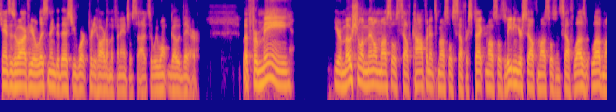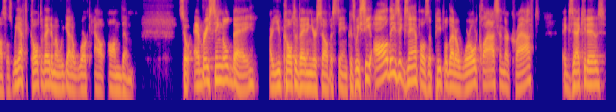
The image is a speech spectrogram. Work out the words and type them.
Chances are, if you're listening to this, you work pretty hard on the financial side. So, we won't go there. But for me, your emotional and mental muscles, self confidence muscles, self respect muscles, leading yourself muscles, and self love muscles, we have to cultivate them and we got to work out on them. So, every single day, are you cultivating your self esteem? Because we see all these examples of people that are world class in their craft executives,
